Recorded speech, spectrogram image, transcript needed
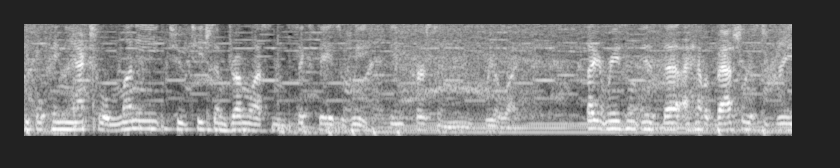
people pay me actual money to teach them drum lessons six days a week, in person, in real life. Second reason is that I have a bachelor's degree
